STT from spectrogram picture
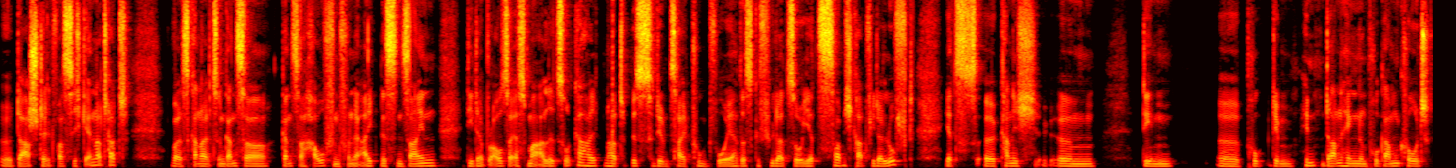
äh, darstellt, was sich geändert hat. Weil es kann halt so ein ganzer, ganzer Haufen von Ereignissen sein, die der Browser erstmal alle zurückgehalten hat, bis zu dem Zeitpunkt, wo er das Gefühl hat, so jetzt habe ich gerade wieder Luft, jetzt äh, kann ich ähm, dem äh, dem hinten dranhängenden Programmcode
